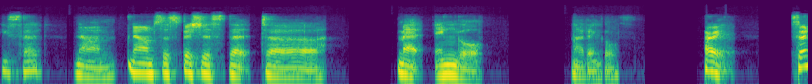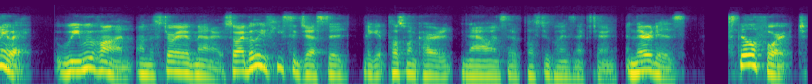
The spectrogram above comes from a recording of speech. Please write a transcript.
he said. Now I'm now I'm suspicious that uh, Matt Engel, not Engels. All right. So anyway, we move on on the story of Manor. So I believe he suggested make it plus one card now instead of plus two coins next turn, and there it is, still fort.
